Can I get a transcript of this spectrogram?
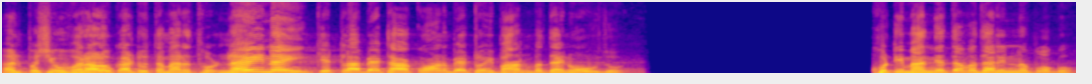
અને પછી હું વરાળું કાઢું, તમારે થોડું, નહીં નહીં, કેટલા બેઠા, કોણ બેઠું એ ભાન બધાનું આવવું જોઈએ. ખોટી માન્યતા વધારીને ન પોગો.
